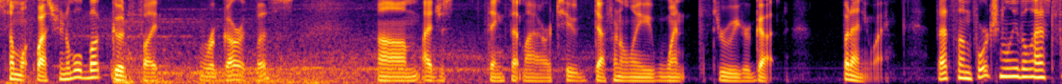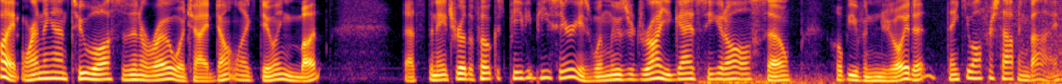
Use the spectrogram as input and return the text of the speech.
somewhat questionable, but good fight regardless. Um, I just think that my R2 definitely went through your gut. But anyway, that's unfortunately the last fight. We're ending on two losses in a row, which I don't like doing, but that's the nature of the focused PvP series. Win, lose, or draw, you guys see it all, so hope you've enjoyed it. Thank you all for stopping by.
